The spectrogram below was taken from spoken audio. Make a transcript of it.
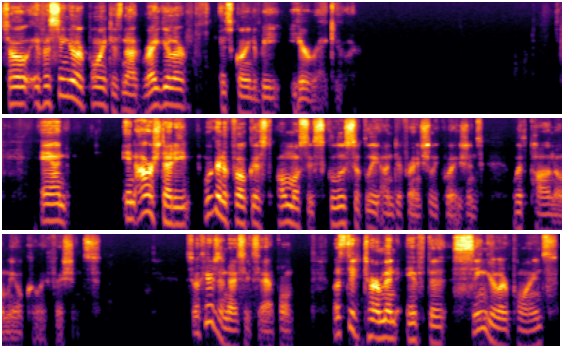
So if a singular point is not regular, it's going to be irregular. And in our study, we're going to focus almost exclusively on differential equations with polynomial coefficients. So here's a nice example. Let's determine if the singular points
